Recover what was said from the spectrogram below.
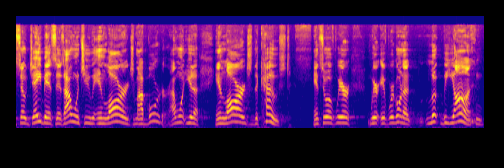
so Jabez says, I want you to enlarge my border. I want you to enlarge the coast. And so if we're, we're if we're going to look beyond,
